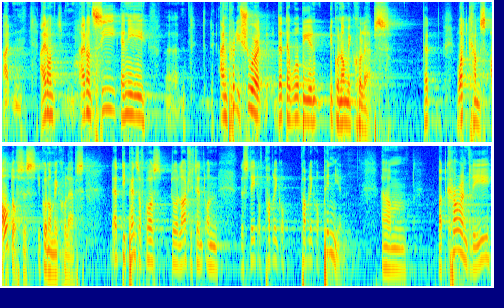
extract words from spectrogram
I, I, don't, I don't see any, uh, I'm pretty sure that there will be an economic collapse. That what comes out of this economic collapse, that depends, of course, to a large extent on the state of public, op public opinion. Um, but currently,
